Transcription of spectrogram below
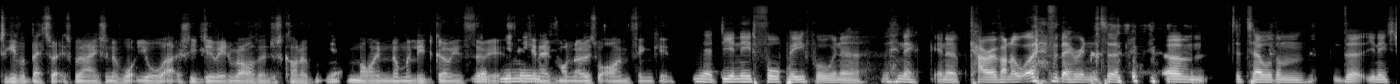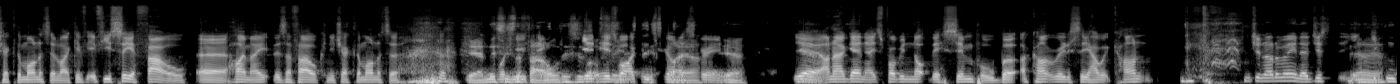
to give a better explanation of what you're actually doing rather than just kind of mind numbingly going through it, thinking need, everyone knows what I'm thinking. Yeah, do you need four people in a in a in a caravan or whatever they're in to um to tell them that you need to check the monitor? Like if, if you see a foul, uh, hi mate, there's a foul. Can you check the monitor? yeah, and this is the foul. Think? This is here's what I can see on the screen. Yeah. yeah. yeah, and again, it's probably not this simple, but I can't really see how it can't do you know what I mean? I just yeah, you, you, can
